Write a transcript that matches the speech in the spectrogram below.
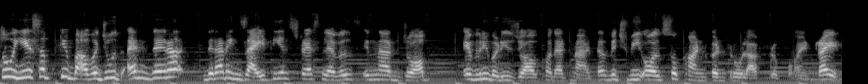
तो ये सब के बावजूद and there are there are anxiety and stress levels in our job everybody's job for that matter, which we also can't control after a point, right?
